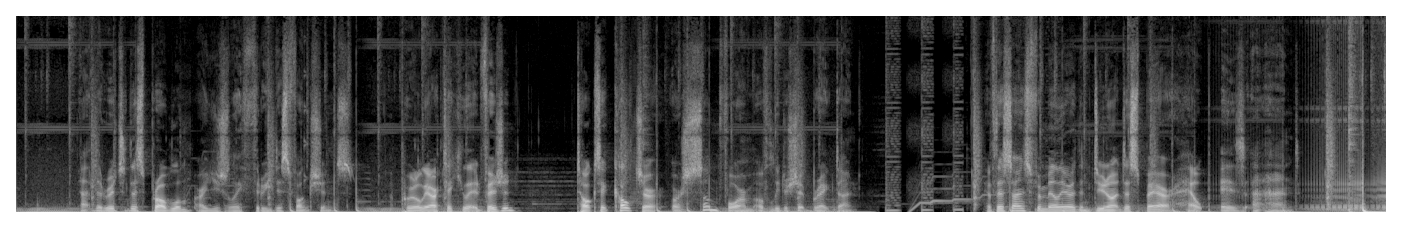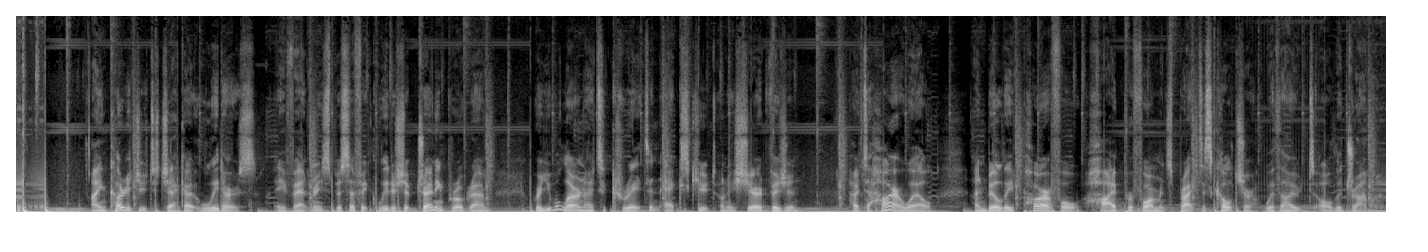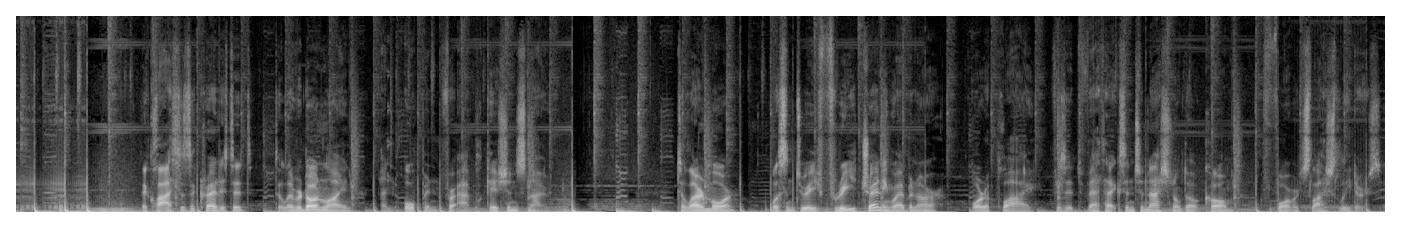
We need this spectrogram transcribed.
At the root of this problem are usually three dysfunctions a poorly articulated vision, toxic culture, or some form of leadership breakdown. If this sounds familiar, then do not despair, help is at hand. I encourage you to check out Leaders, a veterinary specific leadership training program where you will learn how to create and execute on a shared vision, how to hire well, and build a powerful, high performance practice culture without all the drama. The class is accredited, delivered online, and open for applications now. To learn more, listen to a free training webinar or apply, visit vetxinternational.com forward slash leaders.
